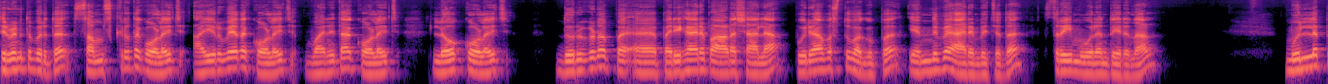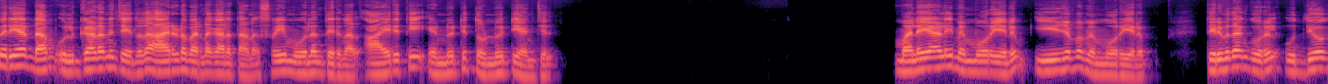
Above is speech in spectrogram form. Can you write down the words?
തിരുവനന്തപുരത്ത് സംസ്കൃത കോളേജ് ആയുർവേദ കോളേജ് വനിതാ കോളേജ് ലോ കോളേജ് ദുർഗുണ പരിഹാര പാഠശാല പുരാവസ്തു വകുപ്പ് എന്നിവ ആരംഭിച്ചത് ശ്രീ മൂലം തിരുനാൾ. മുല്ലപ്പെരിയാർ ഡാം ഉദ്ഘാടനം ചെയ്തത് ആരുടെ ഭരണകാലത്താണ്? ശ്രീ മൂലം തിരുനാൾ ആയിരത്തി എണ്ണൂറ്റി തൊണ്ണൂറ്റി അഞ്ചിൽ മലയാളി മെമ്മോറിയലും ഈഴവ മെമ്മോറിയലും. തിരുവിതാംകൂറിൽ ഉദ്യോഗ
